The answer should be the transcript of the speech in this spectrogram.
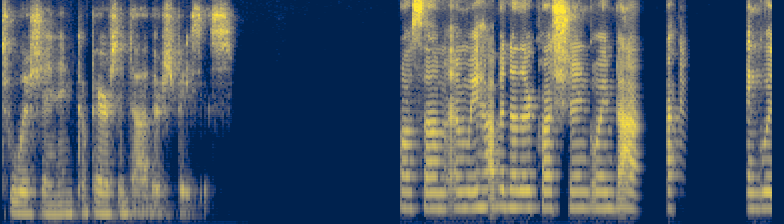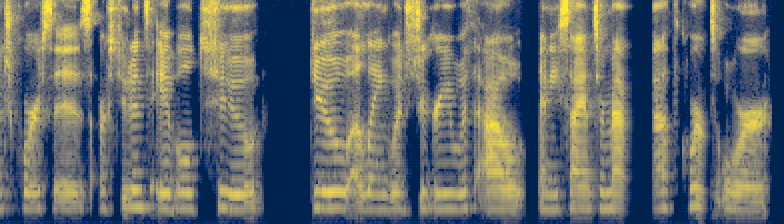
tuition in comparison to other spaces. Awesome. And we have another question going back language courses. Are students able to do a language degree without any science or math course or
